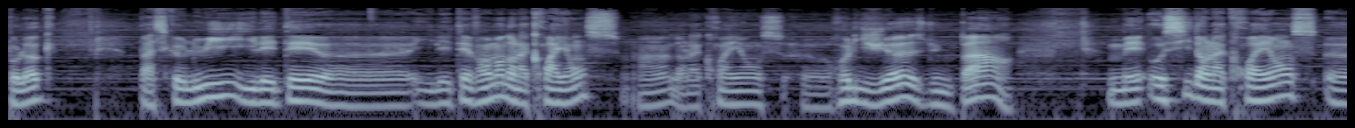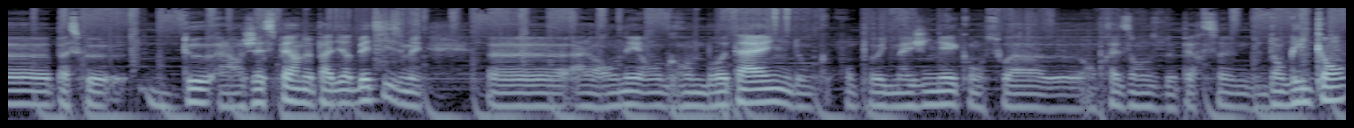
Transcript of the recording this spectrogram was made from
Pollock, parce que lui, il était, il était vraiment dans la croyance, hein, dans la croyance religieuse d'une part, mais aussi dans la croyance, parce que deux, alors j'espère ne pas dire de bêtises, mais euh, alors on est en Grande-Bretagne, donc on peut imaginer qu'on soit euh, en présence de personnes, d'anglicans,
